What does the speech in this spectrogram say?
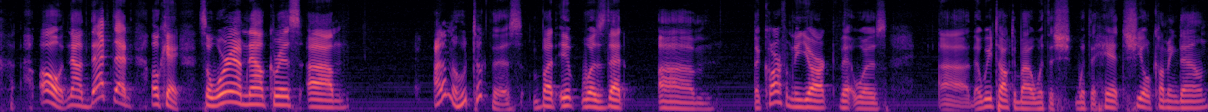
oh, now that that okay. So where I am now, Chris. Um, I don't know who took this, but it was that um, the car from New York that was uh, that we talked about with the sh- with the head shield coming down.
